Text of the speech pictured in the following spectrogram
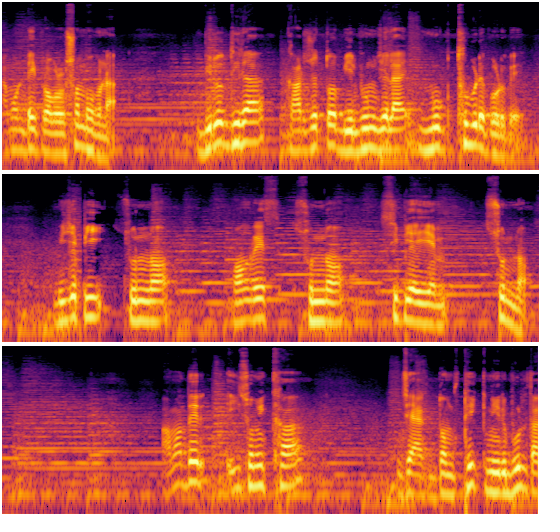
এমনটাই প্রবল সম্ভাবনা। বিরোধীরা কার্যত বীরভূম জেলায় মুখ থুবড়ে পড়বে। বিজেপি শূন্য, কংগ্রেস শূন্য, সিপিআইএম শূন্য। আমাদের এই সমীক্ষা যে একদম ঠিক নির্ভুল তা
